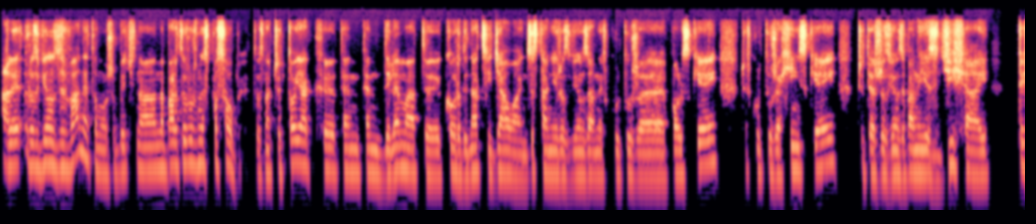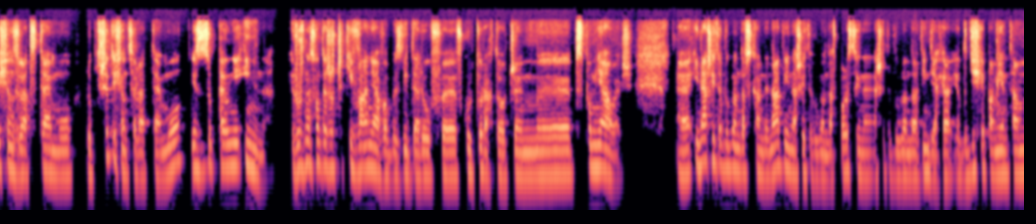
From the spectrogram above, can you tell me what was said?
Ale rozwiązywane to może być na, na bardzo różne sposoby. To znaczy to, jak ten, ten dylemat koordynacji działań zostanie rozwiązany w kulturze polskiej, czy w kulturze chińskiej, czy też rozwiązywany jest dzisiaj tysiąc lat temu lub trzy tysiące lat temu, jest zupełnie inne. Różne są też oczekiwania wobec liderów e, w kulturach, to o czym e, wspomniałeś. E, inaczej to wygląda w Skandynawii, inaczej to wygląda w Polsce, inaczej to wygląda w Indiach. Ja, do dzisiaj pamiętam,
